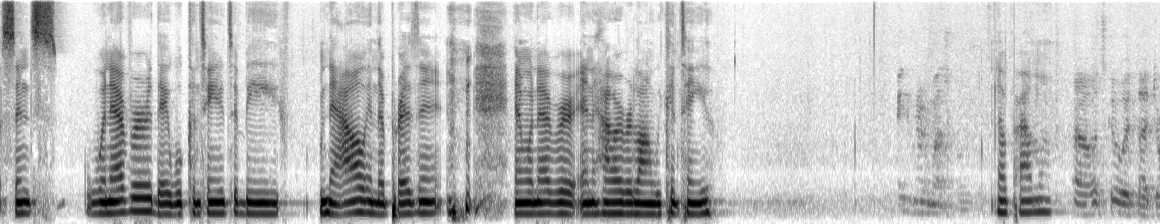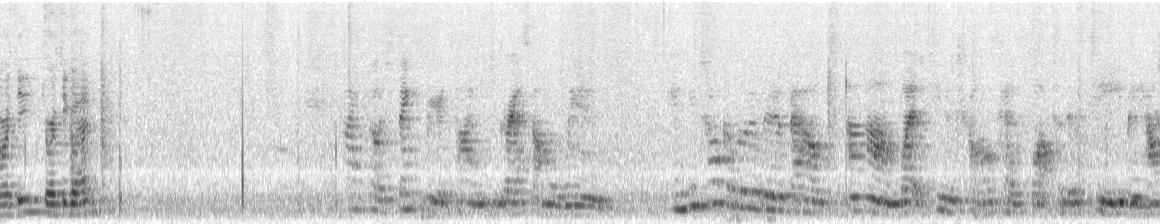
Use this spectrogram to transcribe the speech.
since whenever. They will continue to be now in the present, and whenever and however long we continue. Thank you very much. No problem. Uh, let's go with uh, Dorothy. Dorothy, go ahead. Hi, Coach. Thanks for your time. Congrats on the win. Can you talk a little bit about um, what Tina Charles has brought to this team and how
